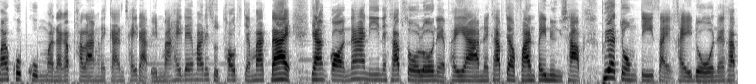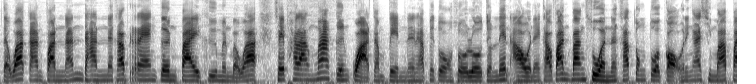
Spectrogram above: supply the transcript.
มารถควบคุมมานะครับพลังในการใช้ดาบเอ็นมาให้ได้มากที่สุดเท่าที่จะมากได้ อย่างก่อนหน้านี้นะครับโซโลเนี่ยพยายามนะครับจะฟันไป1ฉับเพื่อโจมตีใส่ไคโดนะครับแต่ว่าการฟันนั้นดันนะครับแรงเกินไปคือมันแบบว่าใช้พลังมากเกินกว่าจำเป็นนะครับในตัวของโซโลจนเล่นเอานะครับฟันบางส่วนนะครับตรงตัวเกาะในงาชิมะไป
